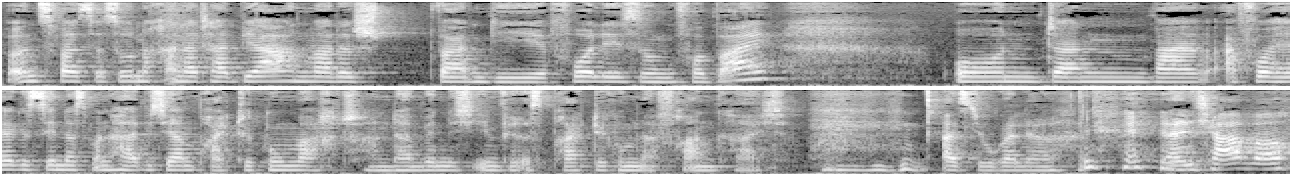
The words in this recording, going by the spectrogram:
bei uns war es ja so, nach anderthalb Jahren war das, waren die Vorlesungen vorbei. Und dann war vorhergesehen, dass man ein halbes Jahr ein Praktikum macht. Und dann bin ich eben für das Praktikum nach Frankreich als Yogalehrerin. Nein, ich habe auch,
